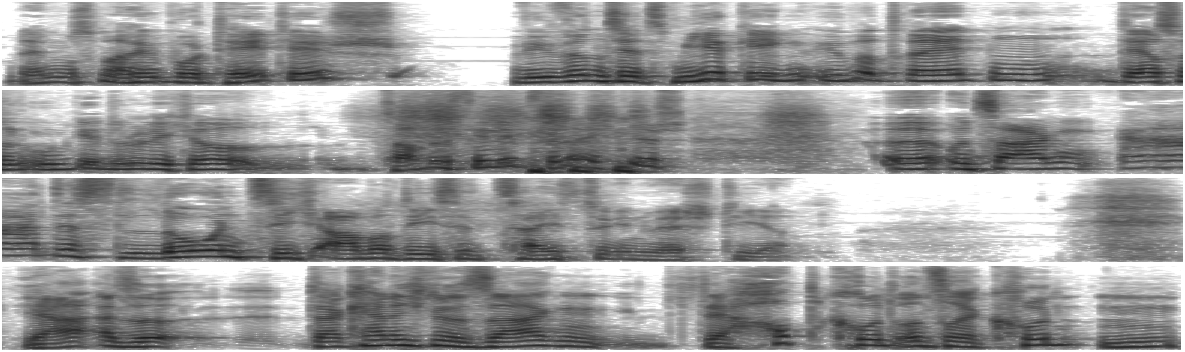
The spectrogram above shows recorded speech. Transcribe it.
nennen wir es mal hypothetisch, wie würden Sie jetzt mir gegenübertreten, der so ein ungeduldiger Zappelphilipp vielleicht ist, äh, und sagen, ah, das lohnt sich aber, diese Zeit zu investieren? Ja, also da kann ich nur sagen, der Hauptgrund unserer Kunden,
